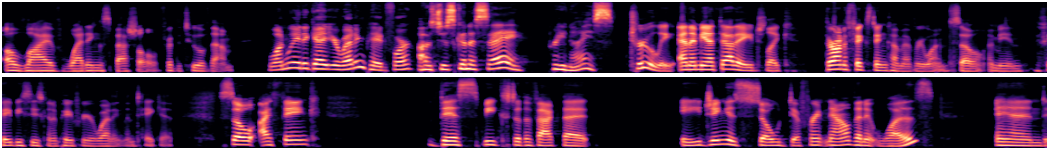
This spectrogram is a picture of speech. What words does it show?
a live wedding special for the two of them. One way to get your wedding paid for. I was just going to say, pretty nice. Truly. And I mean, at that age, like, they're on a fixed income, everyone. So, I mean, if ABC is going to pay for your wedding, then take it. So, I think this speaks to the fact that aging is so different now than it was. And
